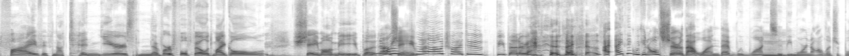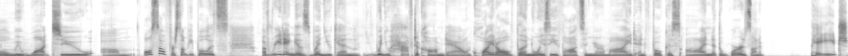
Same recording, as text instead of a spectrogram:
five, if not ten years. Never fulfilled my goal. Shame on me, but No I'll, shame. I'll try to be better at it. I guess. I, I think we can all share that one that we want to be more knowledgeable. We want to um, also for some people it's a reading is when you can when you have to calm down, quiet all the noisy thoughts in your mind and focus on the words on a page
